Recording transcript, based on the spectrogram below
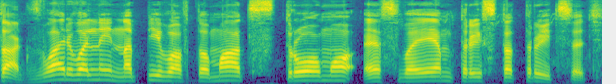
Так, зварювальний напівавтомат Stromo SVM 330.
